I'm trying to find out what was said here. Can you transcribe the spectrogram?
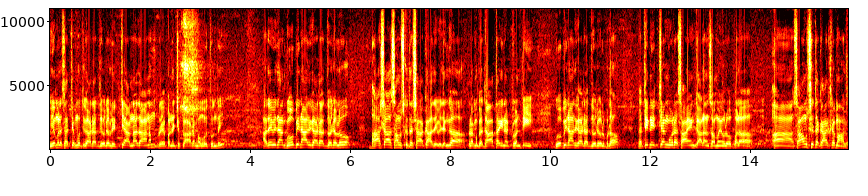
వేముల సత్యమూర్తి గారి ఆధ్వర్యంలో నిత్య అన్నదానం రేపటి నుంచి ప్రారంభమవుతుంది. అదేవిధంగా గోపినాథ్ గారి ఆధ్వర్యంలో భాషా సంస్కృత శాఖ అదేవిధంగా ప్రముఖ దాత అయినటువంటి గోపినాథ్ గారి ఆధ్వర్యం లోపల ప్రతినిత్యం కూడా సాయంకాలం సమయం లోపల సాంస్కృతిక కార్యక్రమాలు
